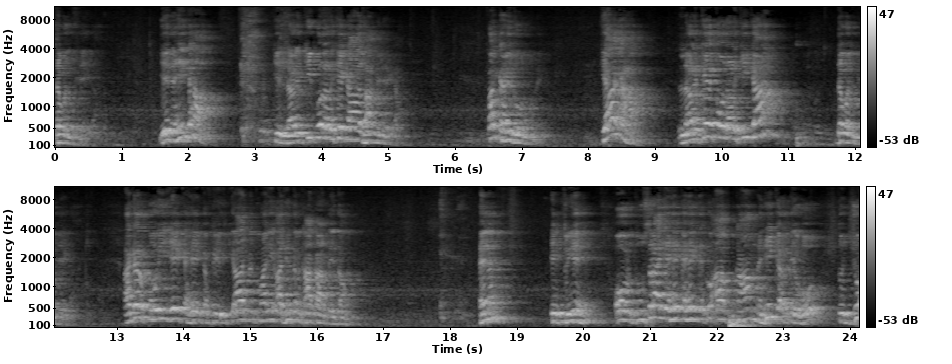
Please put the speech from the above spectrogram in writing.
डबल मिलेगा। ये नहीं कहा कि लड़की को लड़के का आधा मिलेगा। पर कहे दोनों ने क्या कहा? लड़के को लड़की का डबल मिलेगा। अगर कोई ये कहे कफील कि आज मैं तुम्हारी आधी तनख्वाह काट देता हूँ, है ना? एक तो ये है। और दूसरा यह है, कहे देखो, आप काम नहीं करते हो तो जो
